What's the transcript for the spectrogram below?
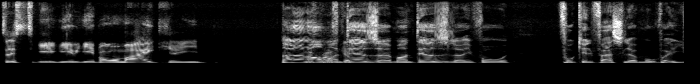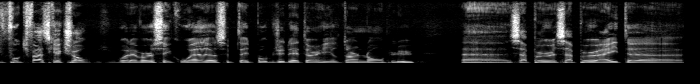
sais, c'est- il, est bon au mic. il- Non, non, Moi, non. Montez, euh, Montez, là, il faut, faut qu'il fasse le mot. Il faut qu'il fasse quelque chose. Whatever, c'est quoi, là. C'est peut-être pas obligé d'être un heel turn non plus. Euh, ça, peut, ça peut être. euh,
